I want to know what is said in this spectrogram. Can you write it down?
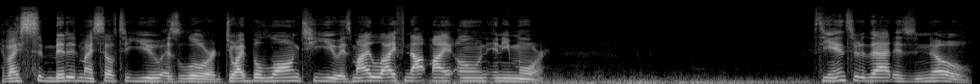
Have I submitted myself to you as Lord? Do I belong to you? Is my life not my own anymore? The answer to that is no,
